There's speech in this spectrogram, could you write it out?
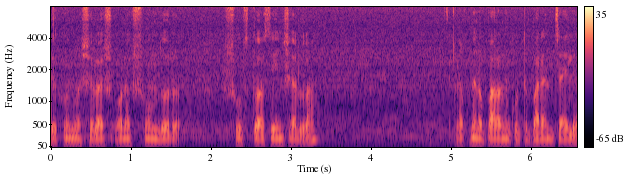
দেখুন মার্শাল্লাহ অনেক সুন্দর, সুস্থ আছে ইনশাল্লাহ আপনারা পালন করতে পারেন চাইলে।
